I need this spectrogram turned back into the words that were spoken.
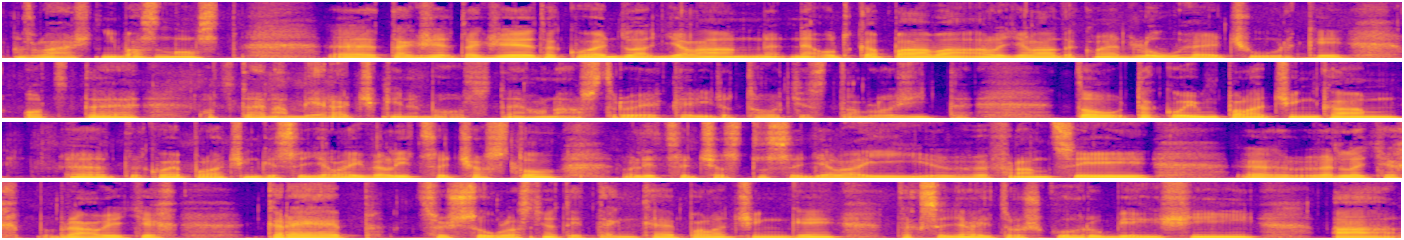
zvláštní vaznost, eh, takže, takže je takové, dělá, ne, neodkapává, ale dělá takové dlouhé čůrky od té, od té naběračky nebo od tého nástroje, který do toho těsta vložíte. To takovým palačinkám takové palačinky se dělají velice často. Velice často se dělají ve Francii, eh, vedle těch právě těch krép, což jsou vlastně ty tenké palačinky, tak se dělají trošku hrubější a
